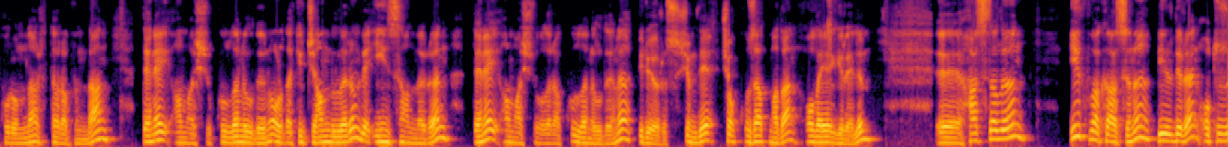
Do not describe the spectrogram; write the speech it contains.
kurumlar tarafından deney amaçlı kullanıldığını, oradaki canlıların ve insanların deney amaçlı olarak kullanıldığını biliyoruz. Şimdi çok uzatmadan olaya girelim. E, hastalığın ilk vakasını bildiren 30.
